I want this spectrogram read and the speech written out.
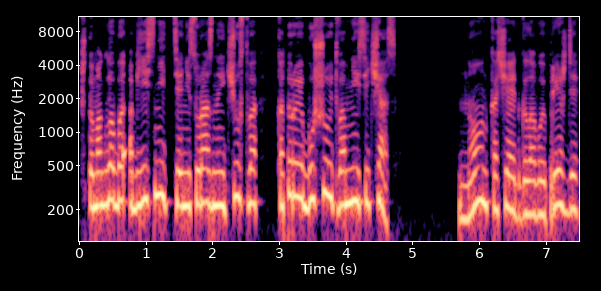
что могло бы объяснить те несуразные чувства, которые бушуют во мне сейчас. Но он качает головой прежде,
